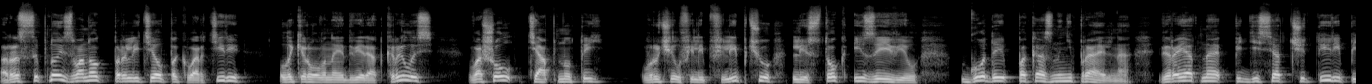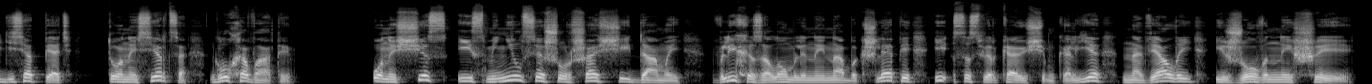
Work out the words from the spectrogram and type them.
Рассыпной звонок пролетел по квартире, лакированная дверь открылась, вошел тяпнутый, вручил Филипп Филиппчу листок и заявил — Годы показаны неправильно. Вероятно, 54-55. Тоны сердца глуховаты. Он исчез и сменился шуршащей дамой в лихо заломленной на бок шляпе и со сверкающим колье на вялой и жеванной шее.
